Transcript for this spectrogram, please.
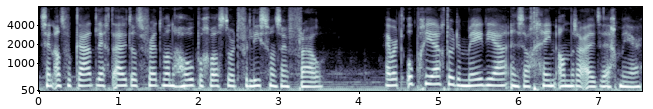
Zijn advocaat legt uit dat Fred wanhopig was door het verlies van zijn vrouw. Hij werd opgejaagd door de media en zag geen andere uitweg meer.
